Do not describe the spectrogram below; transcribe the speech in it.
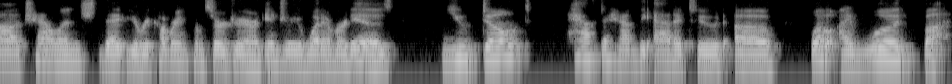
uh, challenge that you're recovering from surgery or an injury or whatever it is, you don't have to have the attitude of, well, I would, but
